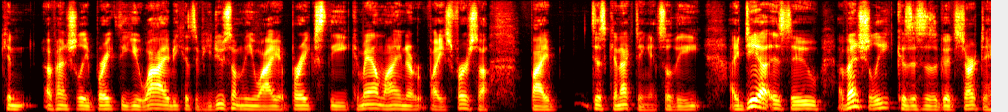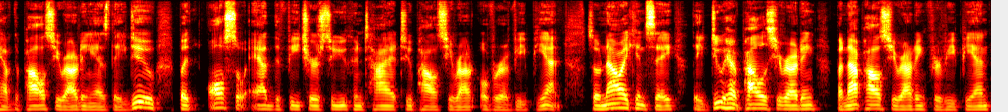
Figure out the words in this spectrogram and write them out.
can eventually break the UI because if you do something in the UI, it breaks the command line or vice versa by disconnecting it. So the idea is to eventually, because this is a good start to have the policy routing as they do, but also add the features so you can tie it to policy route over a VPN. So now I can say they do have policy routing, but not policy routing for VPN.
